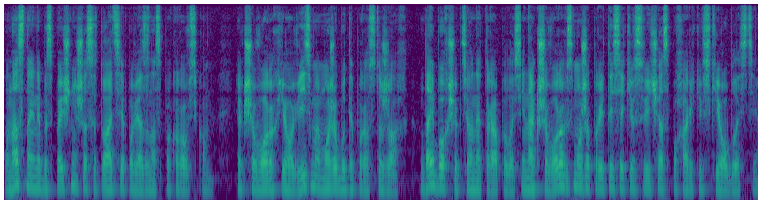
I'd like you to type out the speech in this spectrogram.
У нас найнебезпечніша ситуація пов'язана з Покровськом. Якщо ворог його візьме, може бути просто жах. Дай Бог, щоб цього не трапилось, інакше ворог зможе пройтись, як і в свій час по Харківській області.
